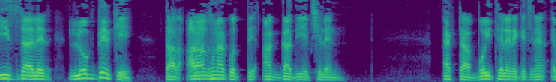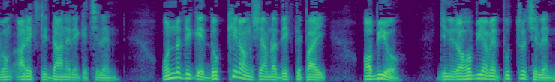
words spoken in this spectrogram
ইসরায়েলের লোকদেরকে তার আরাধনা করতে আজ্ঞা দিয়েছিলেন। একটা বই থেলে রেখেছিলেন এবং আরেকটি দানে রেখেছিলেন। অন্যদিকে দক্ষিণ অংশে আমরা দেখতে পাই অবিয় যিনি রহবিয়ামের পুত্র ছিলেন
